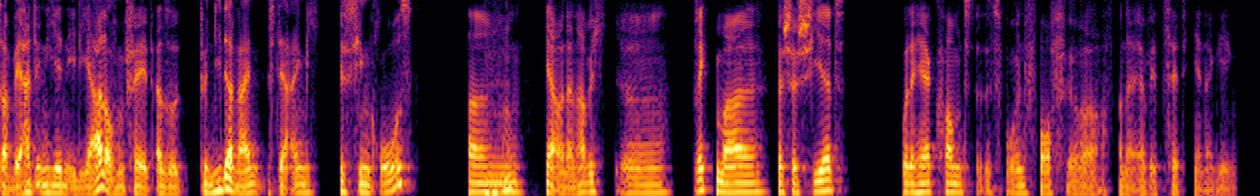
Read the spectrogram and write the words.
sag, wer hat denn hier ein Ideal auf dem Feld? Also für Niederrhein ist der eigentlich ein bisschen groß. Ähm, mhm. Ja, und dann habe ich äh, direkt mal recherchiert, wo der herkommt. Das ist wohl ein Vorführer von der RWZ hier in der Gegend.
